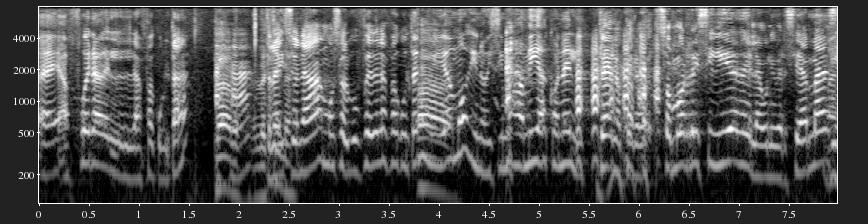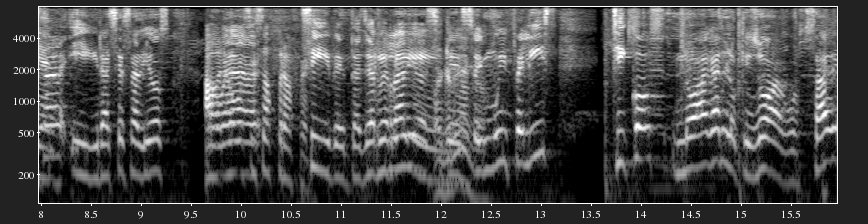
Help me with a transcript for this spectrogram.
eh, afuera de la facultad. Claro, la esquina. Traicionábamos al buffet de la facultad, Ah. nos vivíamos y nos hicimos amigas con él. Claro, pero somos recibidas de la Universidad Massa Bien. y gracias a Dios. Ahora vos sí sos profe. Sí, de taller de radio, así Ah, que soy muy feliz. Chicos, no hagan lo que yo hago, ¿saben?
